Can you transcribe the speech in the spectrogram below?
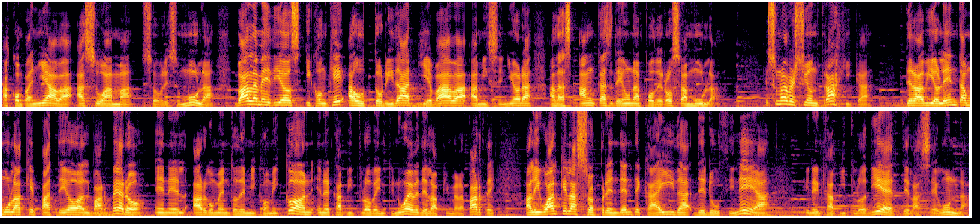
acompañaba a su ama sobre su mula. Válame Dios y con qué autoridad llevaba a mi señora a las ancas de una poderosa mula. Es una versión trágica de la violenta mula que pateó al barbero en el argumento de mi Con en el capítulo 29 de la primera parte, al igual que la sorprendente caída de Dulcinea en el capítulo 10 de la segunda.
